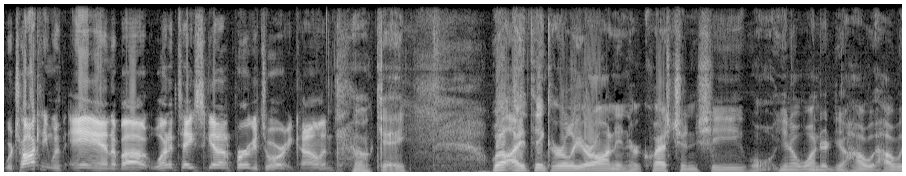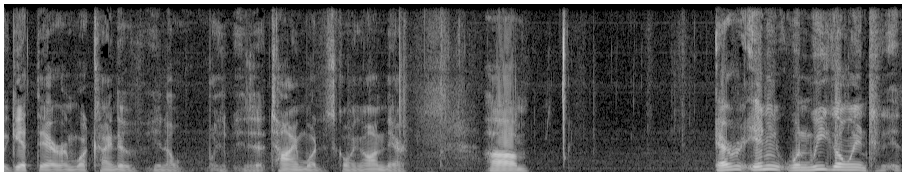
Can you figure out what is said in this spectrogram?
We're talking with Anne about what it takes to get out of purgatory, Colin. Okay. Well, I think earlier on in her question, she you know wondered you know, how how we get there and what kind of you know is it time what is going on there. Um, every any when we go into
